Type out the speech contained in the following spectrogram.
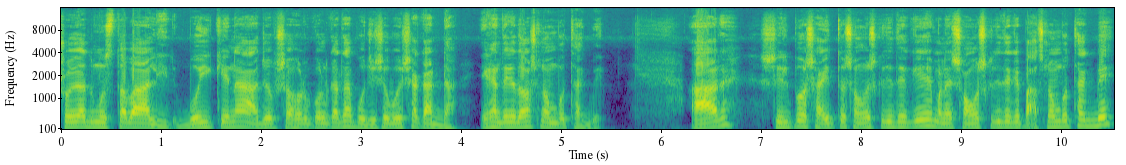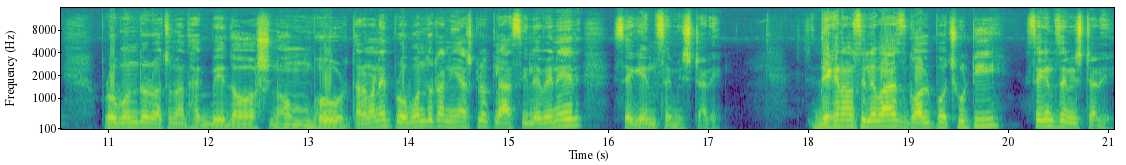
সৈয়দ মুস্তাবা আলীর, বই কেনা আজব শহর কলকাতা, পঁচিশে বৈশাখ আড্ডা। এখান থেকে দশ নম্বর থাকবে। আর শিল্প, সাহিত্য, সংস্কৃতি থেকে মানে সংস্কৃতি থেকে পাঁচ নম্বর থাকবে, প্রবন্ধ রচনা থাকবে দশ নম্বর। তার মানে প্রবন্ধটা নিয়ে আসলো ক্লাস ইলেভেনের সেকেন্ড সেমিস্টারে দেখে নাও সিলেবাস গল্প, ছুটি সেকেন্ড সেমিস্টারে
